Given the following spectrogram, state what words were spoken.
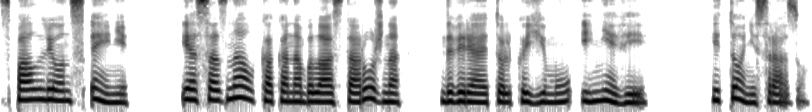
спал ли он с Энни, и осознал, как она была осторожна, доверяя только ему и Невии. И то не сразу.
